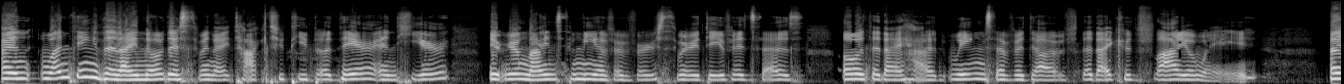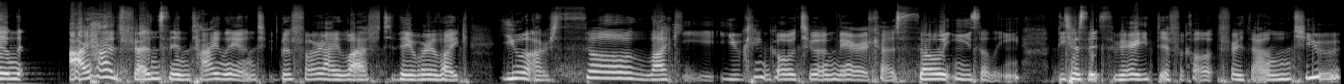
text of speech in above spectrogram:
And one thing that I noticed when I talk to people there and here, it reminds me of a verse where David says, Oh, that I had wings of a dove, that I could fly away. And I had friends in Thailand before I left. They were like, You are so lucky you can go to America so easily because it's very difficult for them to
